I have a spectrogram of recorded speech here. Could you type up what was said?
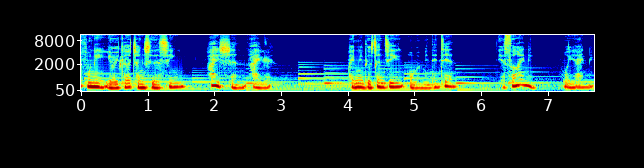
祝福你有一颗诚实的心，爱神爱人。陪你读圣经，我们明天见。耶稣爱你，我也爱你。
